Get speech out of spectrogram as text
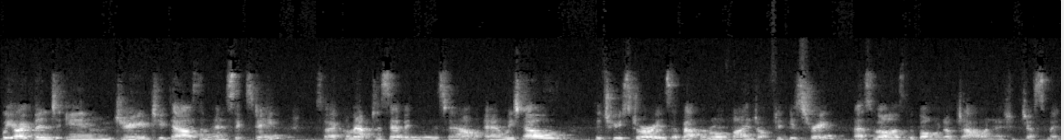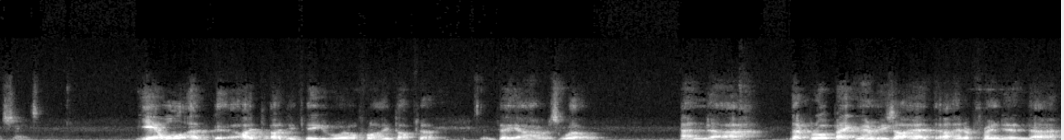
we opened in June 2016, so I come out to seven years now, and we tell the true stories about the Royal Flying Doctor history as well as the bombing of Darwin, as you've just mentioned. Yeah, well, I, I, I did the Royal Flying Doctor VR as well, and uh, that brought back memories. I had I had a friend and uh,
